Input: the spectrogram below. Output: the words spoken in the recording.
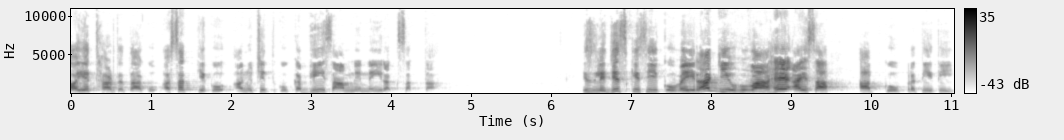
अयथार्थता को असत्य को अनुचित को कभी सामने नहीं रख सकता। इसलिए जिस किसी को वैराग्य हुआ है, ऐसा आपको प्रतीति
